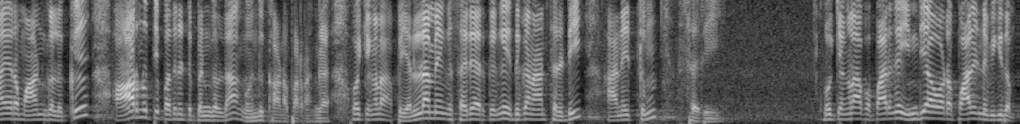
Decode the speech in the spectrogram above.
ஆயிரம் ஆண்களுக்கு ஆறு அறுநூற்றி பதினெட்டு பெண்கள் தான் அங்கே வந்து காணப்படுறாங்க. ஓகேங்களா அப்போ எல்லாமே இங்கே சரியாக இருக்குங்க. இதுக்கான ஆன்சர் டி அனைத்தும் சரி. ஓகேங்களா அப்போ பாருங்கள் இந்தியாவோட பாலின விகிதம்.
